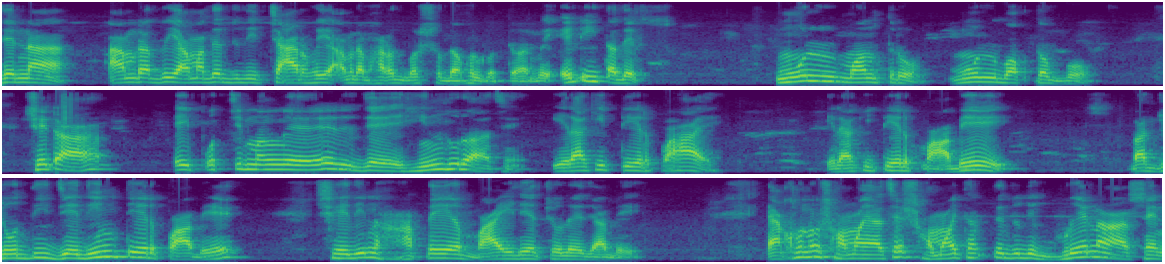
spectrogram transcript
যে, না, আমরা দুই আমাদের যদি চার হয়ে আমরা ভারতবর্ষ দখল করতে পারব। এটি তাদের মূল মন্ত্র, মূল বক্তব্য। সেটা এই পশ্চিমবঙ্গের যে হিন্দুরা আছে, এরা কি টের পায়? এরা কি টের পাবে? বা যদি যেদিন টের পাবে, সেদিন হাতের বাইরে চলে যাবে। এখনও সময় আছে, সময় থাকতে যদি ঘুরে না আসেন,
